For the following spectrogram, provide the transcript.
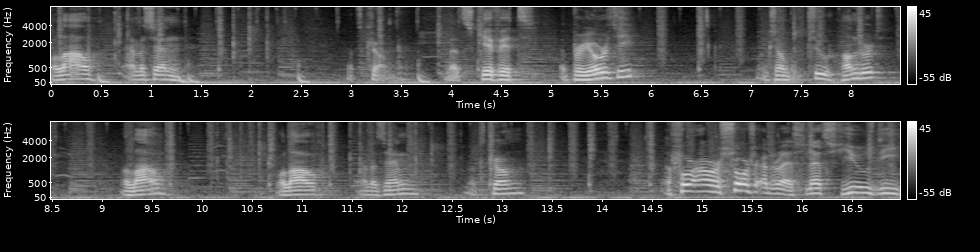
Allow msn.com. Let's give it a priority. Example 200. Allow allow msn.com. For our source address, let's use the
